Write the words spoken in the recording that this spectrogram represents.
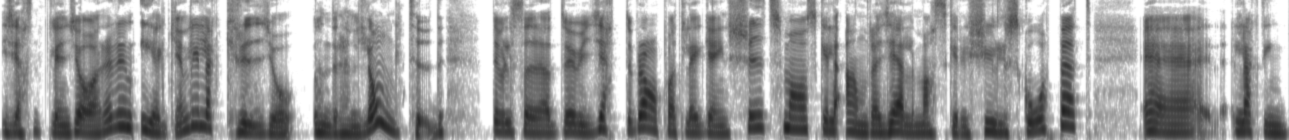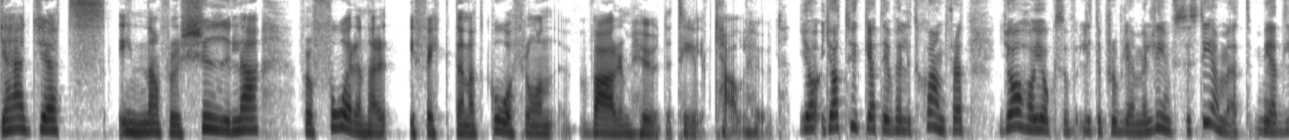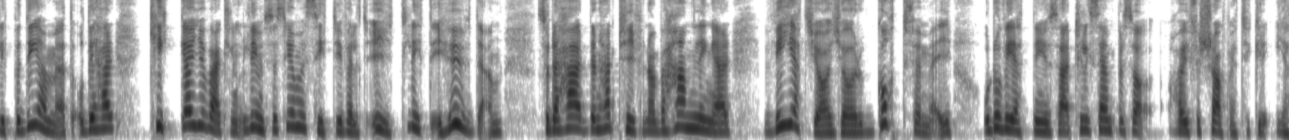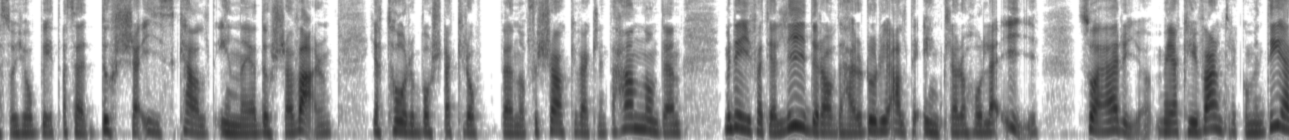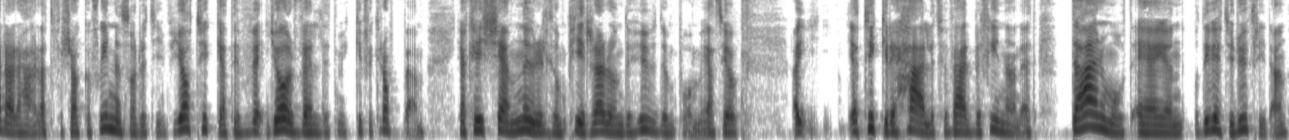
egentligen göra din egen lilla kryo under en lång tid. Det vill säga att du är jättebra på att lägga in sheetsmask eller andra gelmasker i kylskåpet. Eh, lagt in gadgets innan för att kyla för att få den här effekten att gå från varm hud till kall hud? Jag, jag tycker att det är väldigt skönt för att jag har ju också lite problem med lymfsystemet med lipidemet och det här kickar ju verkligen, lymfsystemet sitter ju väldigt ytligt i huden. Så det här, den här typen av behandlingar vet jag gör gott för mig och då vet ni ju så här, till exempel så har jag försökt men jag tycker det är så jobbigt att så här, duscha iskallt innan jag duschar varmt. Jag torrborstar kroppen och försöker verkligen ta hand om den. Men det är ju för att jag lider av det här och då är det alltid enklare att hålla i. Så är det ju. Men jag kan ju varmt rekommendera det här att försöka få in en sån rutin för jag tycker att det gör väldigt mycket för kroppen. Jag kan ju känna hur det liksom pirrar under huden på mig. Alltså jag, jag tycker det är härligt för välbefinnandet. Däremot är jag en, och det vet ju du Fridan,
